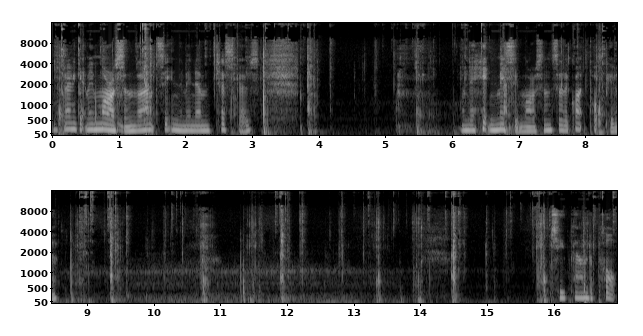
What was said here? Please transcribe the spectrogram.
You can only get them in Morrison's. I haven't seen them in um, Tesco's and they're hit and miss in Morrison, so they're quite popular. Two pound a pop,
